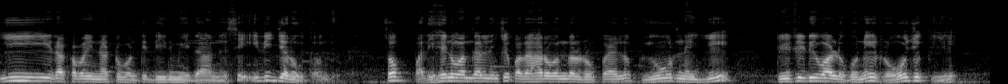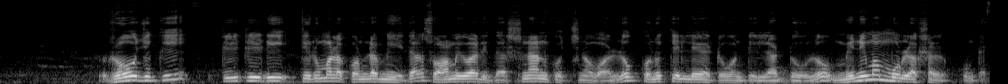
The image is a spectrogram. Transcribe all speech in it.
ఈ రకమైనటువంటి దీని మీద అనేసి ఇది జరుగుతుంది. సో పదిహేను వందల నుంచి పదహారు వందల రూపాయలు ప్యూర్ నెయ్యి టీటీడీ వాళ్ళు కొని రోజుకి రోజుకి టీటీడీ తిరుమల కొండ మీద స్వామివారి దర్శనానికి వచ్చిన వాళ్ళు కొనుక్కెళ్ళేటువంటి లడ్డూలు మినిమం మూడు లక్షలు ఉంటాయి.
